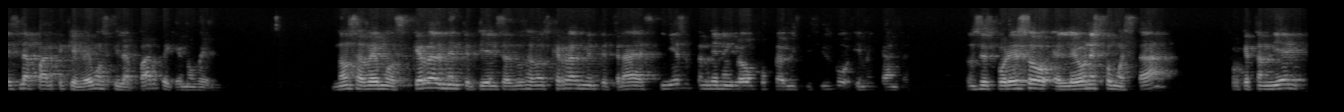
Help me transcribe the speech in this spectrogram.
es la parte que vemos y la parte que no vemos. No sabemos qué realmente piensas, no sabemos qué realmente traes, y eso también engloba un poco de misticismo y me encanta. Entonces, por eso el león es como está, porque también,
